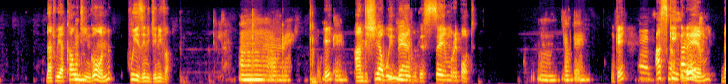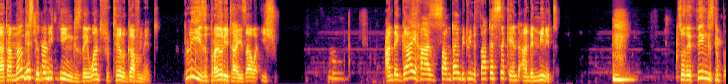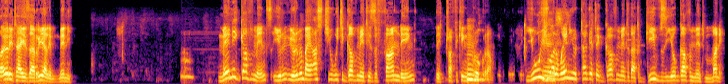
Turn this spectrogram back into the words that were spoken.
that we are counting Mm-hmm. on, who is in Geneva. Ah, okay. Okay? Okay. And share with Yeah. them the same report. Mm, okay. Okay? And asking sorry, them that amongst the which many things they want to tell government, please prioritize our issue. And the guy has sometime between 30 second and a minute. So the things to prioritize are really many. Many governments, you, you remember I asked you which government is funding the trafficking Mm. program. Usually, Yes. when you target a government that gives your government money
